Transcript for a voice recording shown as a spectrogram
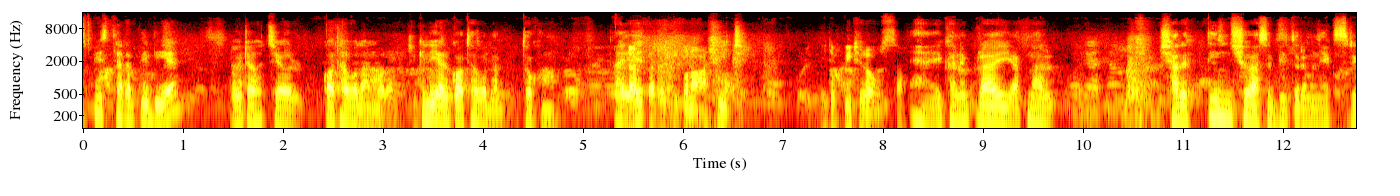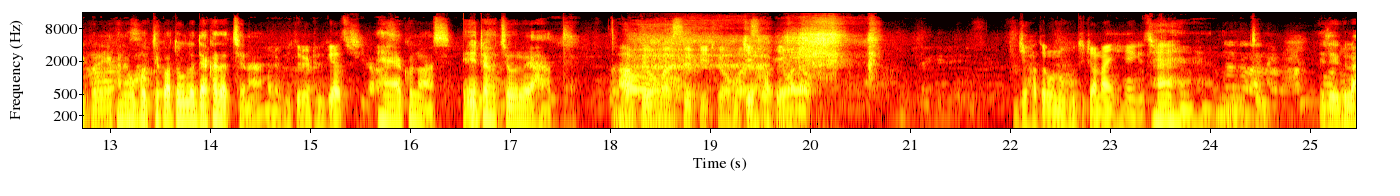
স্পিচ থেরাপি দিয়ে ওইটা হচ্ছে ওর কথা বলানো ক্লিয়ার কথা বলাবে তখন। আর ডাক্তারের কি কোনো আশিট এটা পিঠের অবস্থা? হ্যাঁ এখানে প্রায় আপনার সাড়ে তিনশো আছে ভিতরে মানে এক্স রে করে। এখানে উপর থেকে কতগুলো দেখা যাচ্ছে না? মানে ভিতরে ঢুকে আছে। হ্যাঁ এখনও আছে। এটা হচ্ছে ওর ওই হাত। হাতেও মারছে পিঠেও যে হাতে মানে যে হাতের অনুভূতিটা নাই হয়ে গেছে। হ্যাঁ হ্যাঁ হ্যাঁ। এই যে এগুলো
